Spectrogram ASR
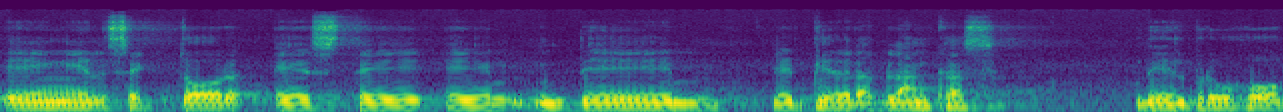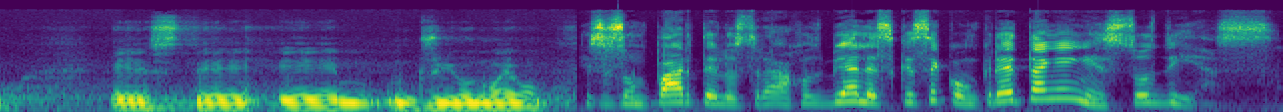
en el sector este, de Piedras Blancas del Brujo este Río Nuevo. Esos son parte de los trabajos viales que se concretan en estos días.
